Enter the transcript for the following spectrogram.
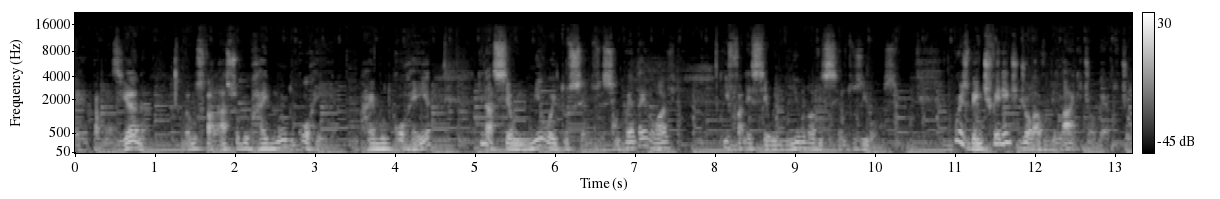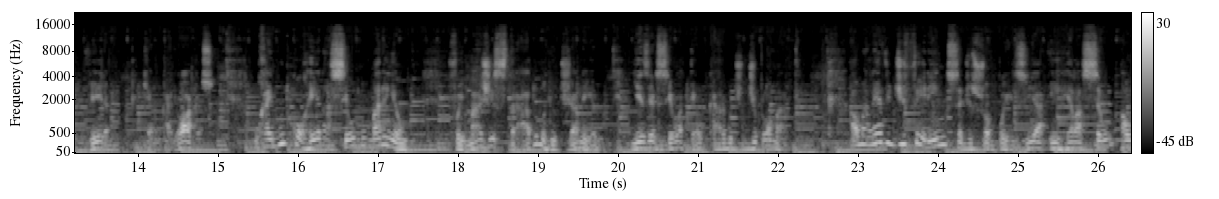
é, parnasiana, vamos falar sobre o Raimundo Correia. O Raimundo Correia, que nasceu em 1859 e faleceu em 1911. Pois bem, diferente de Olavo Bilac e de Alberto de Oliveira, que eram cariocas, o Raimundo Correia nasceu no Maranhão, foi magistrado no Rio de Janeiro e exerceu até o cargo de diplomata. Há uma leve diferença de sua poesia em relação ao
